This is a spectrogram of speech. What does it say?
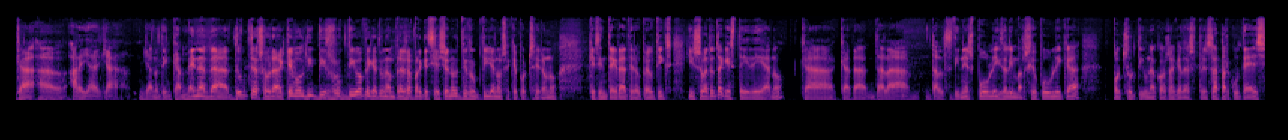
que eh, ara ja, ja, ja no tinc cap mena de dubte sobre què vol dir disruptiu aplicat a una empresa, perquè si això no és disruptiu ja no sé què pot ser-ho, no? Que és integrar terapèutics i sobretot aquesta idea, no?, que, que de, de la, dels diners públics, de la inversió pública, pot sortir una cosa que després repercuteix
